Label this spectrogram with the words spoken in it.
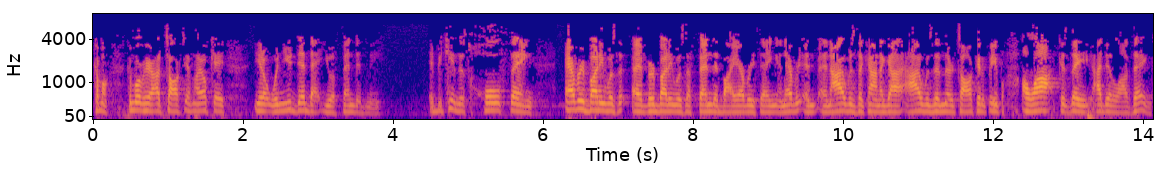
come on, come over here. I'll talk to you. I'm like, okay, you know, when you did that, you offended me. It became this whole thing. Everybody was everybody was offended by everything, and every and, and I was the kind of guy I was in there talking to people a lot because they I did a lot of things,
